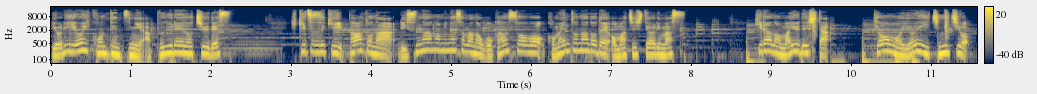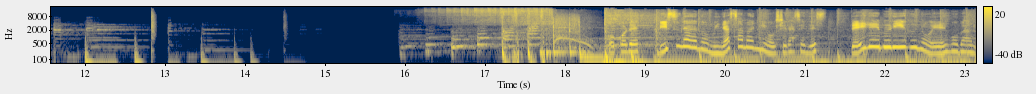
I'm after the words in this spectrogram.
より良いコンテンツにアップグレード中です。引き続きパートナー、リスナーの皆様のご感想をコメントなどでお待ちしております。平野真由でした。今日も良い一日を。ここでリスナーの皆様にお知らせです Daily Brief の英語版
